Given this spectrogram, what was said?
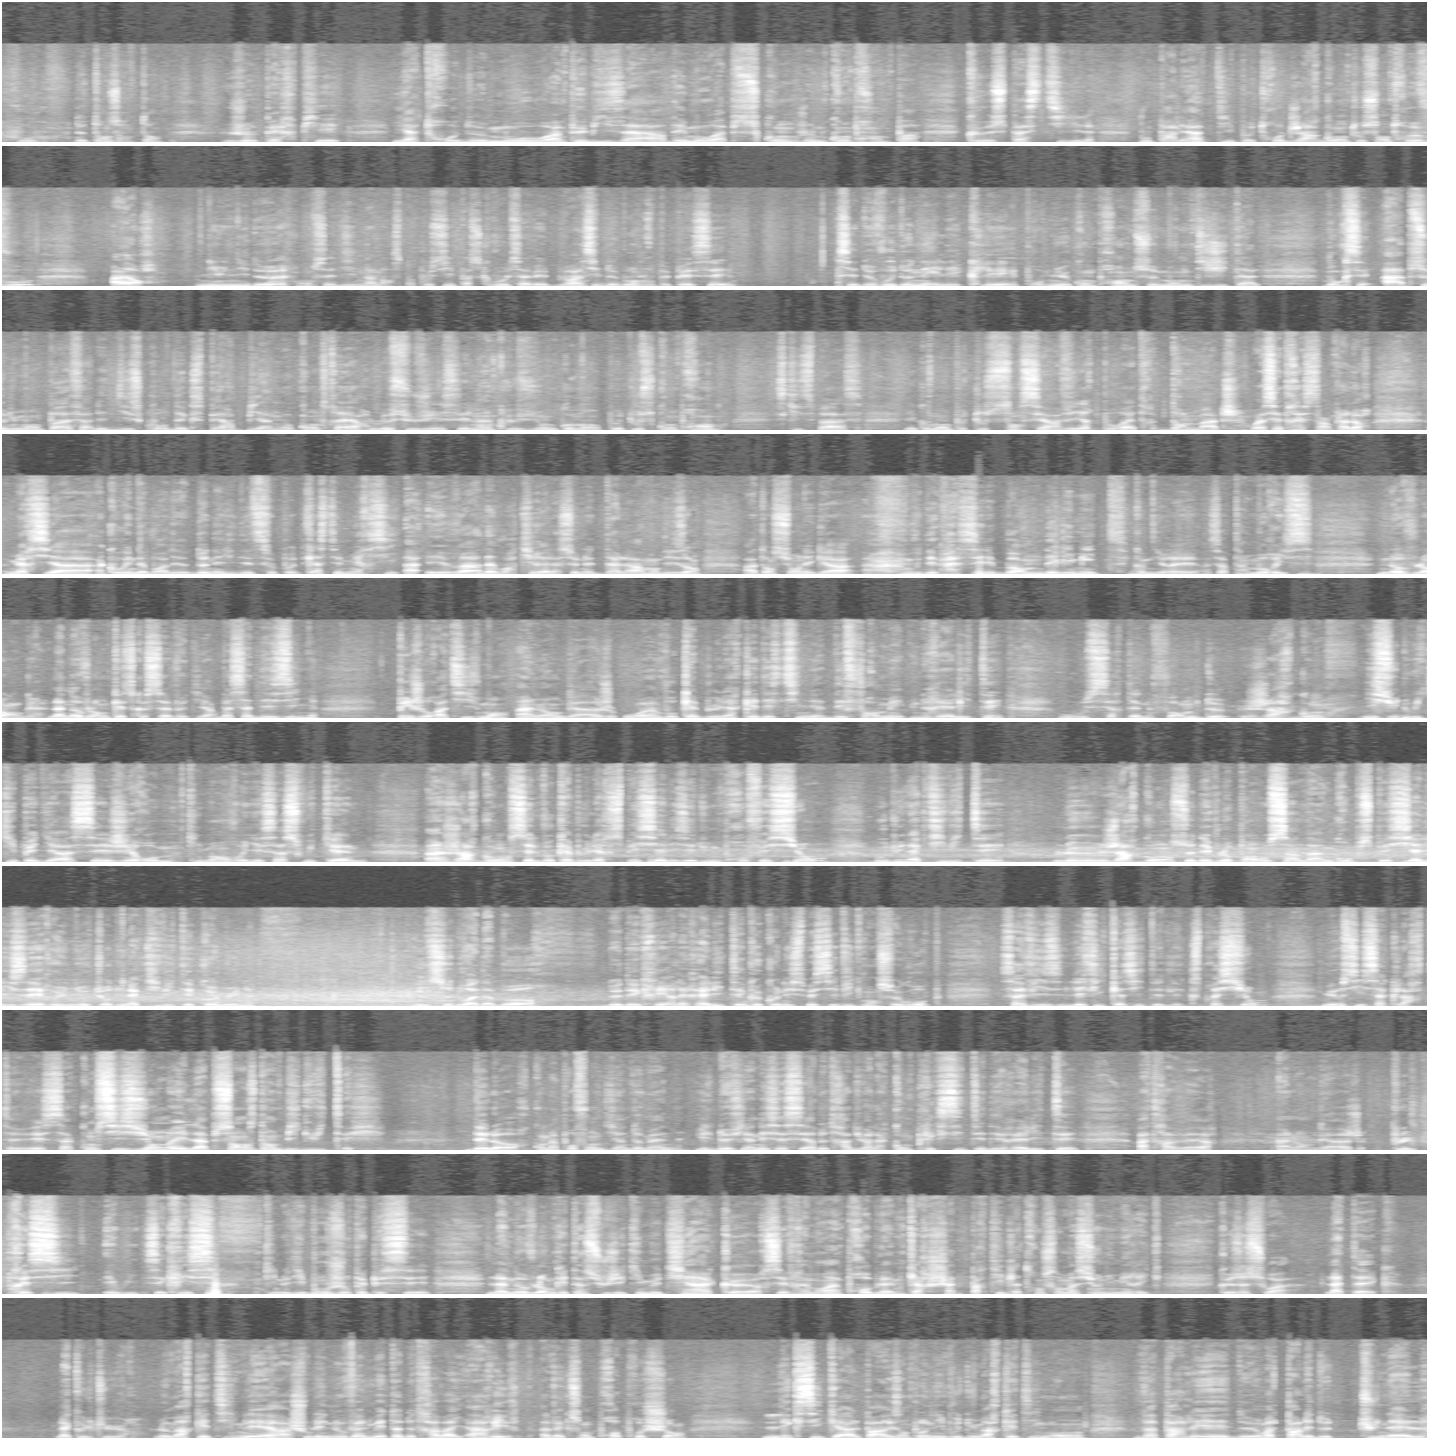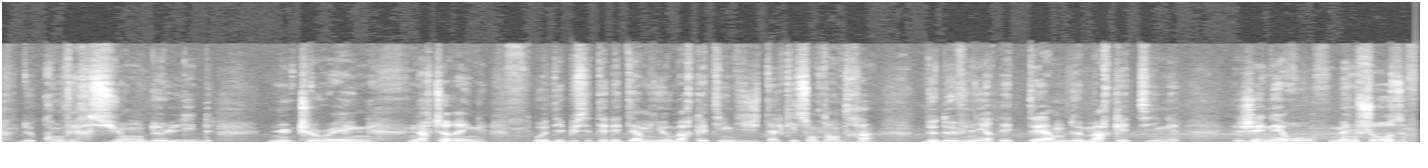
de temps en temps, je perds pied il y a trop de mots un peu bizarres, des mots abscons, je ne comprends pas. Que se passe-t-il Vous parlez un petit peu trop de jargon tous entre vous. Alors, ni une ni deux, on s'est dit non, non, c'est pas possible parce que vous le savez, le principe de Bonjour PPC, c'est de vous donner les clés pour mieux comprendre ce monde digital. Donc c'est absolument pas faire des discours d'experts, bien au contraire. Le sujet c'est l'inclusion, comment on peut tous comprendre ce qui se passe et comment on peut tous s'en servir pour être dans le match. Ouais, c'est très simple. Alors, merci à, Corinne d'avoir donné l'idée de ce podcast et merci à Eva d'avoir tiré la sonnette d'alarme en disant attention les gars, vous dépassez les bornes des limites, comme dirait un certain Maurice. Novlangue. La novlangue, qu'est-ce que ça veut dire? Ben, Ça désigne péjorativement un langage ou un vocabulaire qui est destiné à déformer une réalité ou certaines formes de jargon. Issu de Wikipédia, c'est Jérôme qui m'a envoyé ça ce week-end. Un jargon, c'est le vocabulaire spécialisé d'une profession ou d'une activité. Le jargon, se développant au sein d'un groupe spécialisé réuni autour d'une activité commune, il se doit d'abord de décrire les réalités que connaît spécifiquement ce groupe ça vise l'efficacité de l'expression, mais aussi sa clarté, sa concision et l'absence d'ambiguïté. Dès lors qu'on approfondit un domaine, il devient nécessaire de traduire la complexité des réalités à travers un langage plus précis. Et oui, c'est Chris qui nous dit bonjour PPC. La novlangue est un sujet qui me tient à cœur. C'est vraiment un problème car chaque partie de la transformation numérique, que ce soit la tech, la culture, le marketing, les RH ou les nouvelles méthodes de travail arrivent avec son propre champ lexical. Par exemple, au niveau du marketing, on va, parler de, parler de tunnels, de conversion, de lead nurturing, nurturing. Au début, c'était des termes liés au marketing digital qui sont en train de devenir des termes de marketing généraux. Même chose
